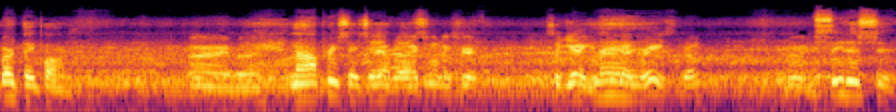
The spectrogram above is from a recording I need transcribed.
birthday party. Alright, brother. Nah, I appreciate you. Yeah, help, brother. I just want to make sure. So yeah, you, you Man. got grace, bro. See this shit.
